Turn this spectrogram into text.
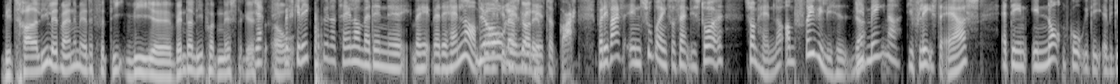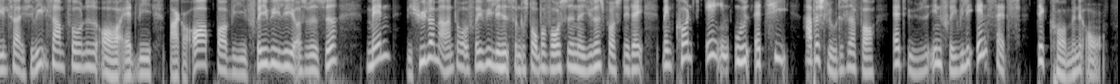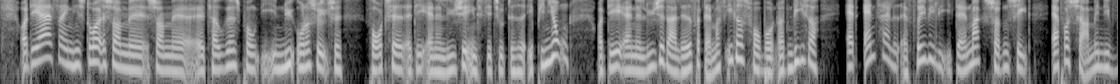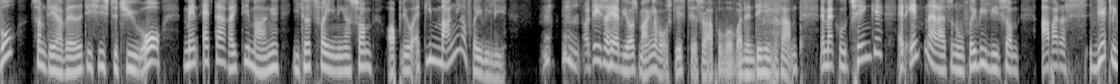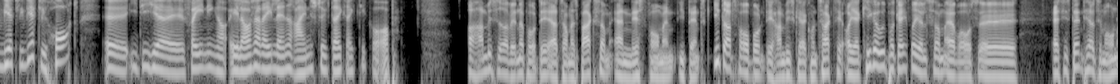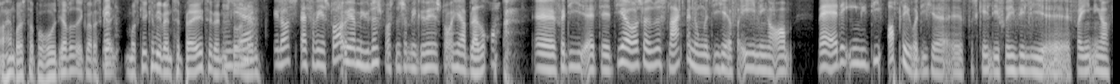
Vi træder lige lidt vande med det, fordi vi øh, venter lige på den næste gæst. Ja, og... men skal vi ikke begynde at tale om, hvad, den, øh, hvad, hvad det handler om? Jo, vi skal tale med det. Næste. Godt. For det er faktisk en super interessant historie, som handler om frivillighed. Ja. Vi mener, de fleste af os, at det er en enorm god idé, at vi deltager i civilsamfundet, og at vi bakker op, og vi er frivillige osv. osv. Men vi hylder med andre ord frivillighed, som der står på forsiden af Jyllandsposten i dag. Men kun en ud af 10 har besluttet sig for at yde en frivillig indsats det kommende år. Og det er altså en historie, som, øh, som øh, tager udgangspunkt i en ny undersøgelse foretaget af det analyseinstitut, der hedder Opinion. Og det er analyse, der er lavet for Danmarks Idrætsforbund, og den viser, at antallet af frivillige i Danmark sådan set er på samme niveau, som det har været de sidste 20 år, men at der er rigtig mange idrætsforeninger, som oplever, at de mangler frivillige. og det er så her, vi også mangler vores gæst til at svare på, hvor, hvordan det hænger sammen. Men man kunne tænke, at enten er der altså nogle frivillige, som arbejder virkelig, virkelig, virkelig hårdt øh, i de her øh, foreninger, eller også er der et eller andet regnestykke, der ikke rigtig går op. Og ham, vi sidder og venter på, det er Thomas Bak, som er næstformand i Dansk Idrætsforbund. Det er ham, vi skal have kontakt til. Og jeg kigger ud på Gabriel, som er vores øh, assistent her til morgen, og han ryster på hovedet. Jeg ved ikke, hvad der sker. Men, Måske kan vi vende tilbage til den historie ja, med det. Eller også, altså, jeg står her med Jyllandsposten, som I kan høre, jeg står her og bladrer. øh, fordi at, øh, de har også været ude og snakke med nogle af de her foreninger om, hvad er det egentlig, de oplever, de her øh, forskellige frivillige øh, foreninger.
